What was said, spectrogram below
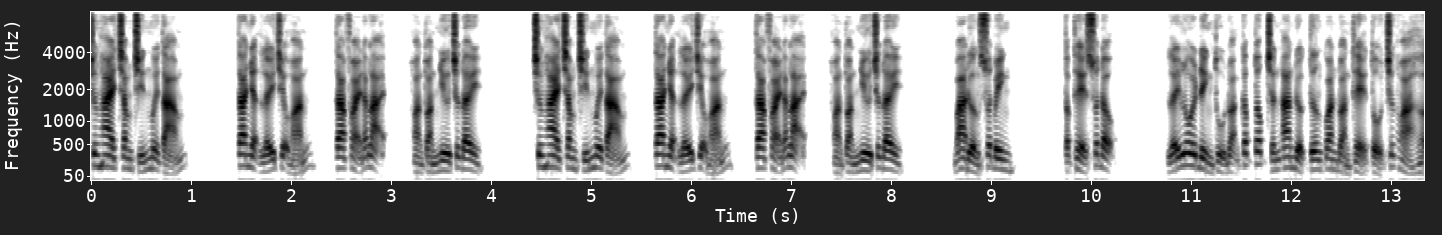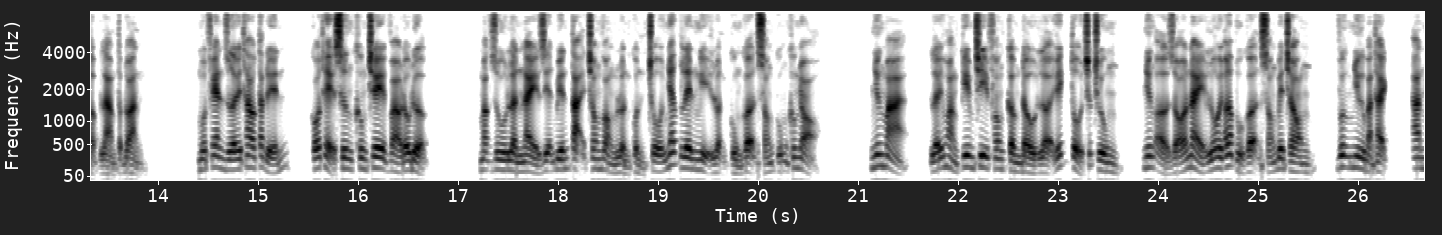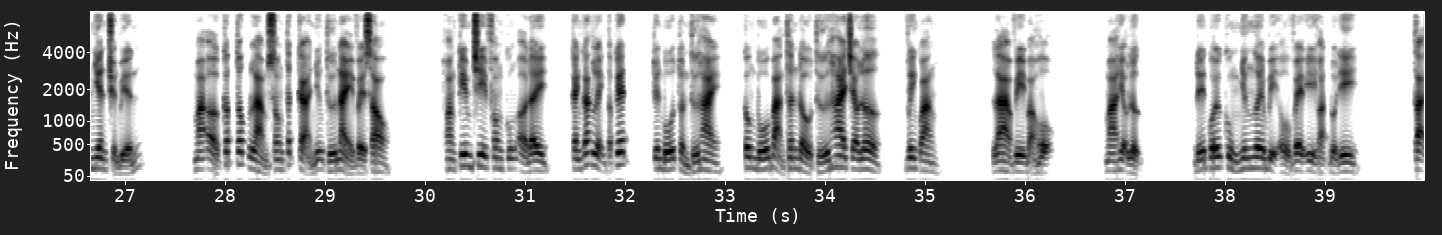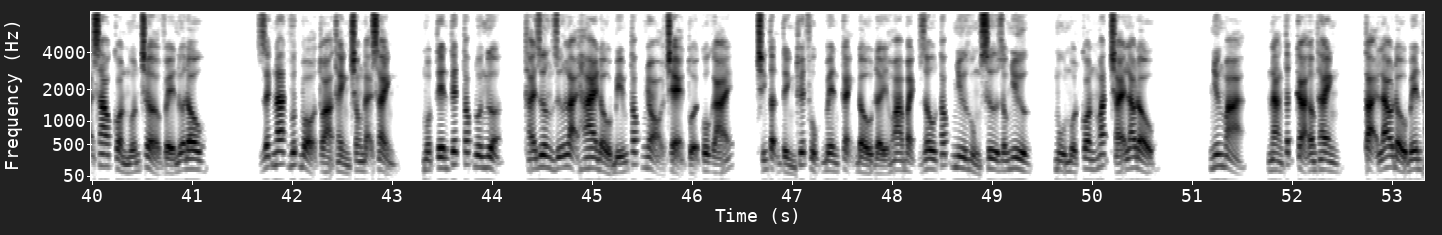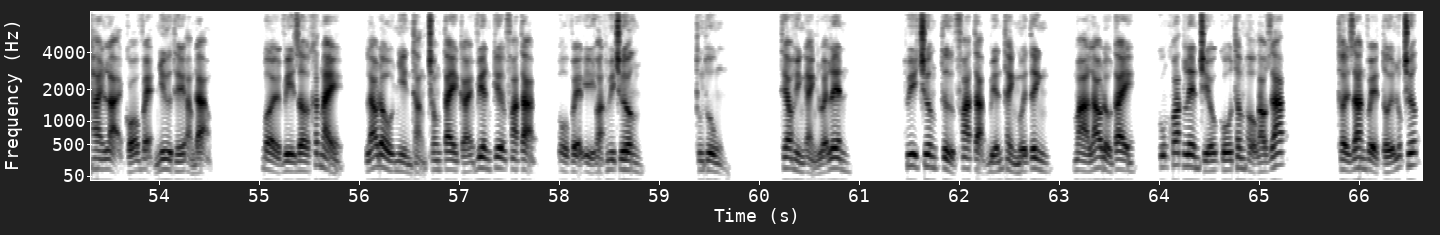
chương hai trăm chín mươi tám. Ta nhận lấy triệu hoán, ta phải đáp lại, hoàn toàn như trước đây. Chương hai trăm chín mươi tám. Ta nhận lấy triệu hoán, ta phải đáp lại, hoàn toàn như trước đây. Ba đường xuất binh. Tập thể xuất động. Lấy lôi đình thủ đoạn cấp tốc chấn an được tương quan đoàn thể tổ chức hòa hợp làm tập đoàn. Một phen dưới thao tác đến, có thể xưng không chê vào đâu được. Mặc dù lần này diễn biến tại trong vòng luận quần chỗ nhắc lên nghị luận cùng gợn sóng cũng không nhỏ. Nhưng mà, lấy hoàng kim chi phong cầm đầu lợi ích tổ chức chung, nhưng ở gió này lôi ấp ủ gợn sóng bên trong, vững như bàn thạch, an nhiên chuyển biến. Mà ở cấp tốc làm xong tất cả những thứ này về sau hoàng kim chi phong cũng ở đây, canh gác lệnh tập kết, tuyên bố tuần thứ hai, công bố bản thân đầu thứ hai treo lơ, vinh quang. Là vì bảo hộ, mà hiệu lực. Đến cuối cùng nhưng ngươi bị ổ vệ y hoạt đuổi đi. Tại sao còn muốn trở về nữa đâu? Rách nát vứt bỏ tòa thành trong đại sảnh, một tên tết tóc đuôi ngựa, thái dương giữ lại hai đầu bím tóc nhỏ trẻ tuổi cô gái, chính tận tình thuyết phục bên cạnh đầu đầy hoa bạch dâu tóc như hùng sư giống như, mù một con mắt trái lao đầu. Nhưng mà, nàng tất cả âm thanh, tại lao đầu bên thai lại có vẻ như thế ảm đạm. Bởi vì giờ khắc này, lao đầu nhìn thẳng trong tay cái viên kia pha tạp, ổ vệ ỷ hoạt huy chương. Thùng thùng theo hình ảnh lóe lên. Huy chương từ pha tạp biến thành mới tinh, mà lao đầu tay cũng khoác lên chiếu cố thâm hậu áo giáp. Thời gian về tới lúc trước.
